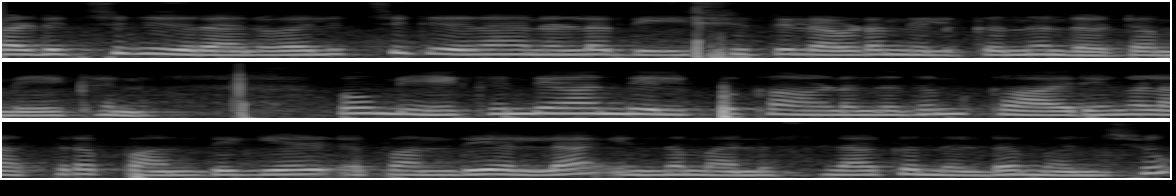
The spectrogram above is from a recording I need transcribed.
കടിച്ചു കീറാൻ വലിച്ചു കീറാനുള്ള ദേഷ്യത്തിൽ അവിടെ നിൽക്കുന്നുണ്ട് കേട്ടോ മേഘൻ. അപ്പോൾ മേഘന്റെ ആ നിൽപ്പ് കാണുന്നതും കാര്യങ്ങൾ അത്ര പന്തിക പന്തിയല്ല എന്ന് മനസ്സിലാക്കുന്നുണ്ട് മഞ്ജു.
